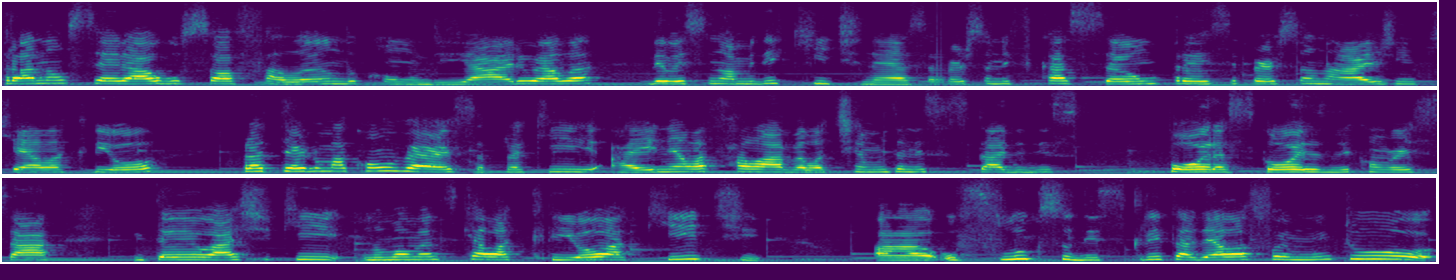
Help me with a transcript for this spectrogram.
para não ser algo só falando com o diário, ela deu esse nome de Kit, né? Essa personificação para esse personagem que ela criou para ter uma conversa, para que a Anne ela falava, ela tinha muita necessidade de expor as coisas, de conversar. Então eu acho que no momento que ela criou a Kit, a, o fluxo de escrita dela foi muito,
